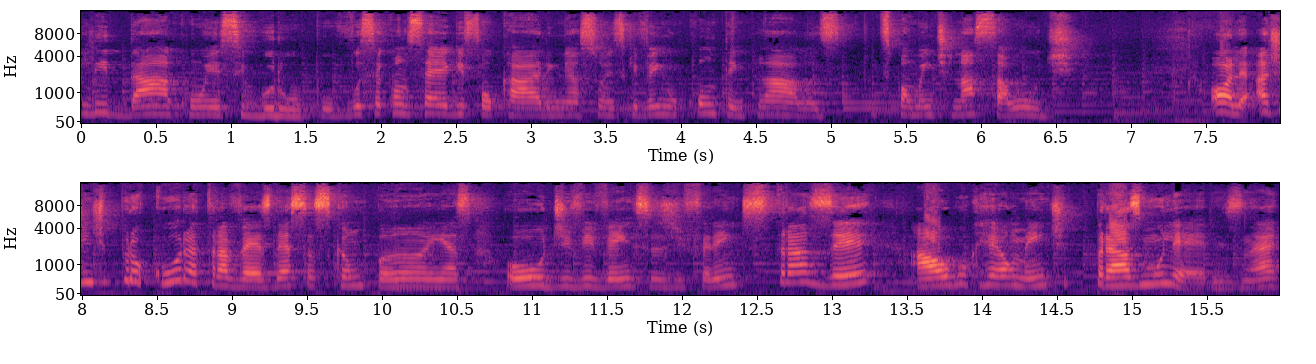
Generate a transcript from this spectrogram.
lidar com esse grupo? Você consegue focar em ações que venham contemplá-las, principalmente na saúde? Olha, a gente procura através dessas campanhas ou de vivências diferentes trazer algo realmente para as mulheres, né?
